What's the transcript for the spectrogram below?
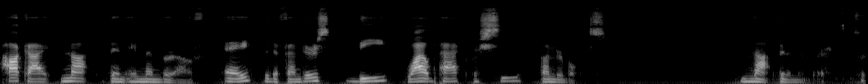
Hawkeye not been a member of? A. The Defenders. B. Wild Pack. Or C. Thunderbolts. Not been a member. It's a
